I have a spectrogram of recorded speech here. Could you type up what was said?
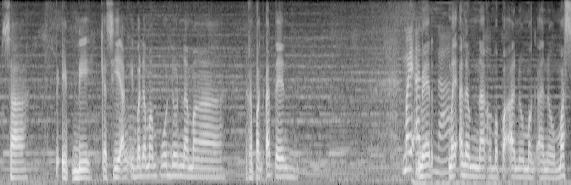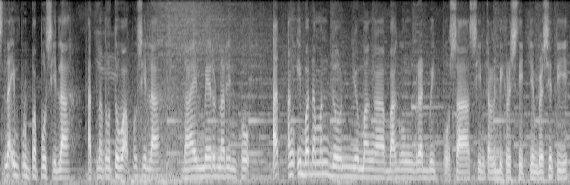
sa FB. Kasi ang iba naman po doon na mga nakapag-attend, May alam mer- na. may alam na kung paano mag-ano, mas na-improve pa po sila at natutuwa po sila dahil meron na rin po. At ang iba naman doon, yung mga bagong graduate po sa Central Bicol State University,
